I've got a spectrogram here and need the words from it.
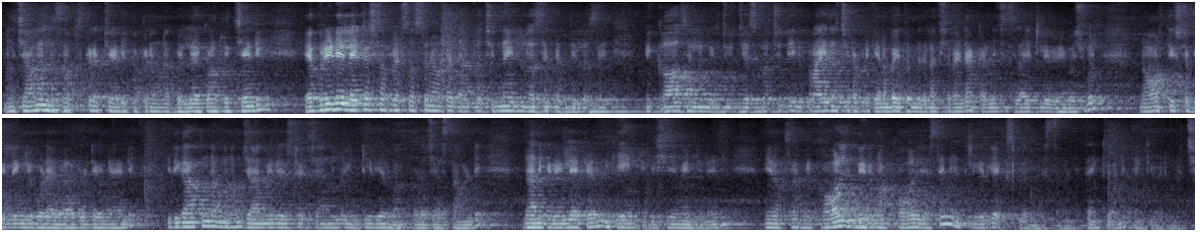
మన ఛానల్ని సబ్స్క్రైబ్ చేయండి పక్కన ఉన్న బెల్ ఐకాన్ క్లిక్ చేయండి. ఎవ్రీడే లేటెస్ట్ అప్డేట్స్ వస్తూనే ఉంటాయి దాంట్లో చిన్న ఇల్లు వస్తాయి పెద్ద ఇల్లు వస్తాయి. మీకు కావాల్సిన ఇల్లు మీరు చూస్ చేసుకోవచ్చు. దీని ప్రైస్ వచ్చేటప్పటికి ఎనభై తొమ్మిది లక్షలు అంటే అక్కడి నుంచి స్లైట్లీ నెగోషియబుల్ నార్త్ ఈస్ట్ బిల్డింగ్లు కూడా అవైలబిలిటీ ఉన్నాయండి. ఇది కాకుండా మనం జాన్వీ రియల్ ఎస్టేట్ ఛానల్లో ఇంటీరియర్ వర్క్ కూడా చేస్తామండి. దానికి రిలేటెడ్ మీకు ఏంటి విషయం ఏంటి అనేది నేను ఒకసారి మీకు కాల్ మీరు నాకు కాల్ చేస్తే నేను క్లియర్గా ఎక్స్ప్లెయిన్ చేస్తానండి. థ్యాంక్ యూ అండి థ్యాంక్ యూ వెరీ మచ్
